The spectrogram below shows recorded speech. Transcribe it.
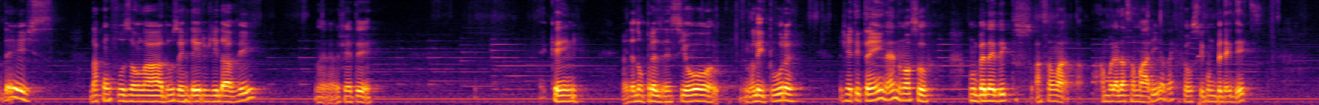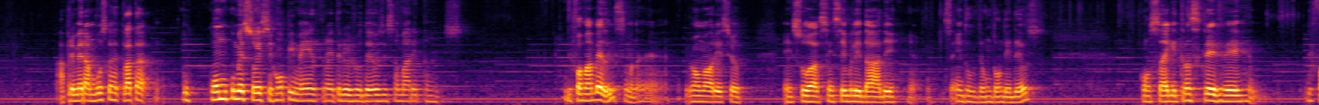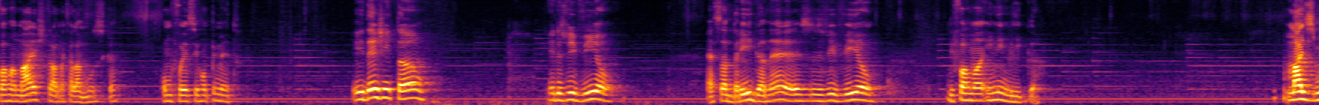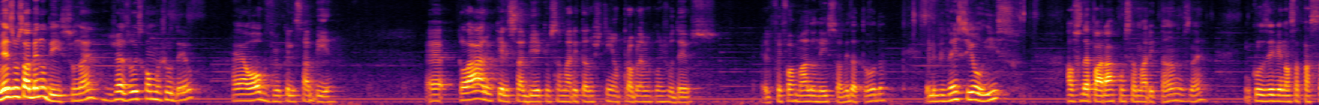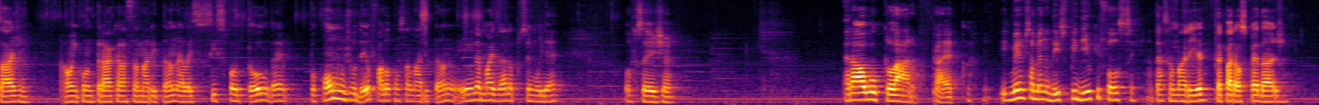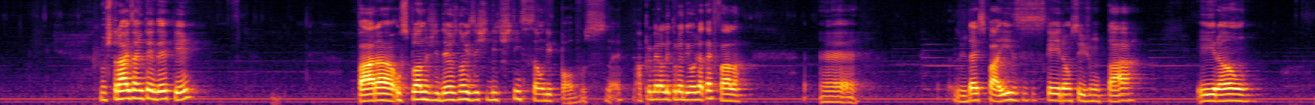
Desde da confusão lá dos herdeiros de Davi, né? a gente quem ainda não presenciou na leitura, a gente tem, né, no nosso no Benedictus, a, Sama, a mulher da Samaria, né, que foi o segundo Benedictus. A primeira música retrata o, como começou esse rompimento entre os judeus e os samaritanos. De forma belíssima, né? João Maurício, em sua sensibilidade, sem dúvida, um dom de Deus, consegue transcrever de forma maestral naquela música como foi esse rompimento. E desde então, eles viviam essa briga, né? Eles viviam de forma inimiga. Mas mesmo sabendo disso, né? Jesus como judeu, é óbvio que ele sabia. É claro que ele sabia que os samaritanos tinham problema com os judeus. Ele foi formado nisso a vida toda. Ele vivenciou isso ao se deparar com os samaritanos, né? Inclusive em nossa passagem ao encontrar aquela samaritana, ela se espantou, né? Por como um judeu falou com um samaritano, e ainda mais ela por ser mulher. Ou seja, era algo claro para a época. E mesmo sabendo disso, pediu que fosse até Samaria preparar hospedagem. Nos traz a entender que para os planos de Deus não existe distinção de povos. Né? A primeira leitura de hoje até fala é, dos dez países que irão se juntar e irão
